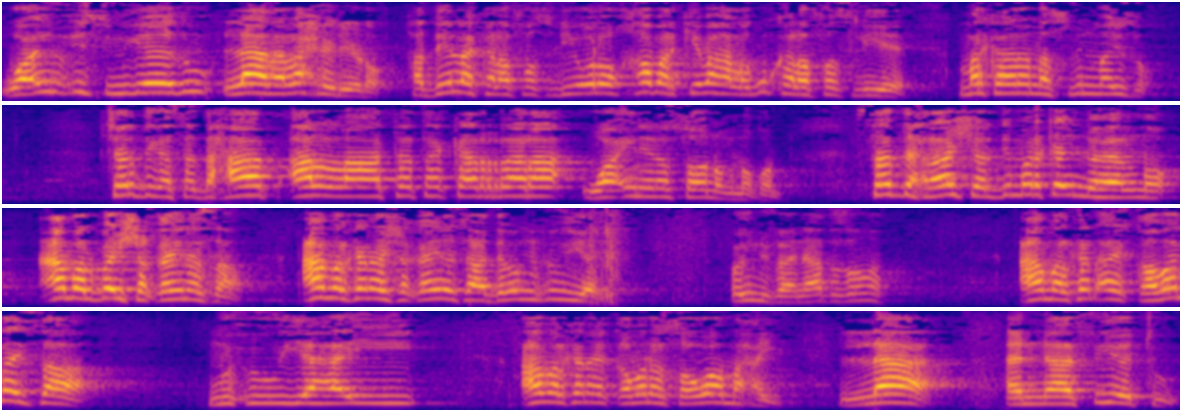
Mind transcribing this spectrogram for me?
Waa inuu ismigeedu laada la xidhiidho. Haddii la kala fasliyo walow khabarkiibaha lagu kala fasliye markaana nasbin mayso. Shardiga saddexaad anlaa tatakarara waa inayna soo noq noqon. Saddexdaa shardi markaynu helno camal bay shaqaynaysaa. Camalkan ay shaqaynaysaa daba muxuu yahay? Waynu fahna hadda sooma camalkan ay qabanaysaa muxuu yahay camalkan ay qabanayso waa maxay? Laa annaafiyatu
